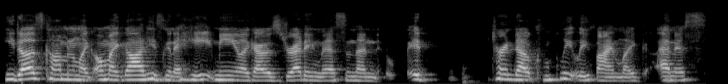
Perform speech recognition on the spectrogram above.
he does come and I'm like, oh my God, he's going to hate me. Like I was dreading this. And then it turned out completely fine. Like Enes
